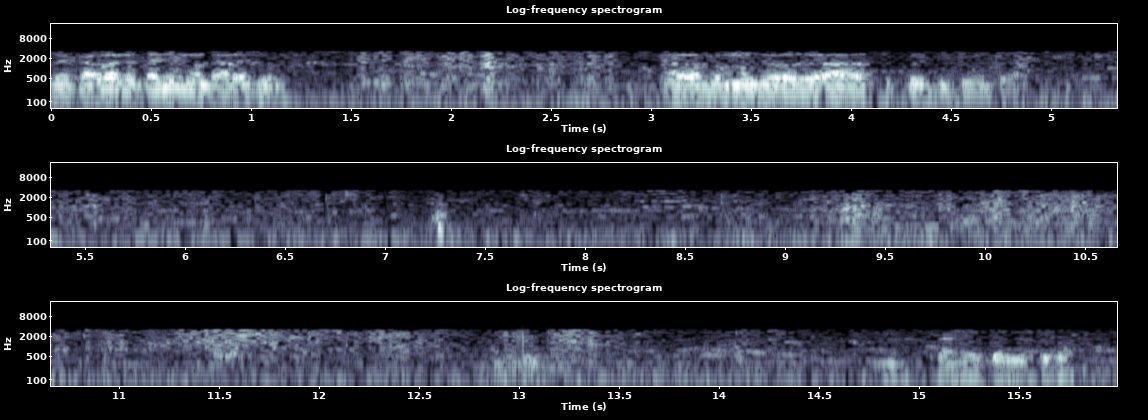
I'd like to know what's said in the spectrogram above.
இந்த கவலை தண்ணி கொண்டு அழைச்சு அவர் வந்து ஒரு அரசு குறிப்பிட்டு Thank you.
